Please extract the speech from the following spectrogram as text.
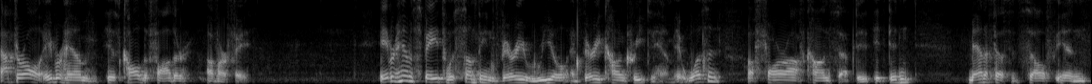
After all, Abraham is called the father of our faith. Abraham's faith was something very real and very concrete to him. It wasn't a far off concept, it, it didn't manifest itself in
